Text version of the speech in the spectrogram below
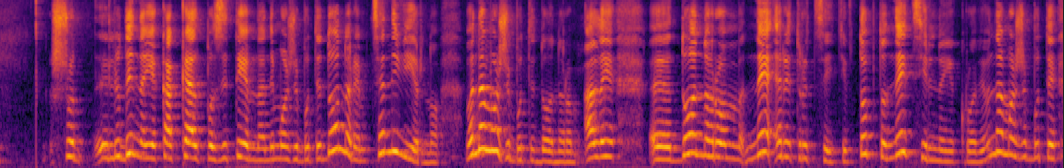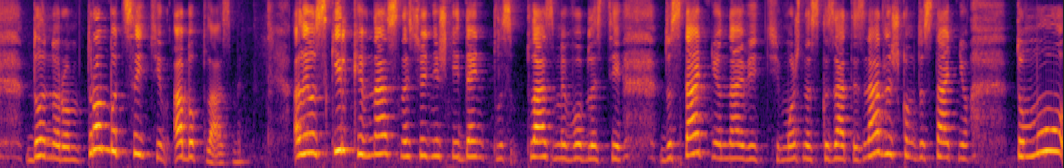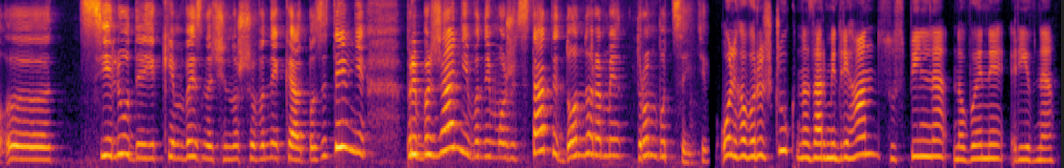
що е, людина, яка кел позитивна, не може бути донором, це невірно. Вона може бути донором, але е, донором не еритроцитів, тобто не цільної крові. Вона може бути донором тромбоцитів або плазми. Але оскільки в нас на сьогоднішній день плазми в області достатньо, навіть можна сказати, з надлишком достатньо, тому е, ці люди, яким визначено, що вони кел-позитивні, при бажанні вони можуть стати донорами тромбоцитів. Ольга Ворищук, Назар Мідріган, Суспільне, Новини Рівне.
